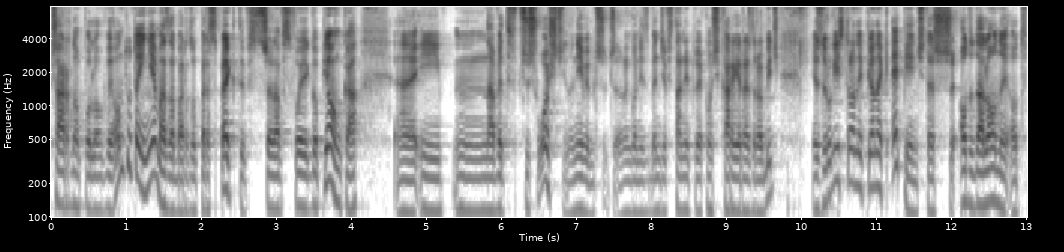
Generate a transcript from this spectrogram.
czarnopolowy. On tutaj nie ma za bardzo perspektyw, strzela w swojego pionka i mm, nawet w przyszłości, no nie wiem, czy, czy Rangoniec będzie w stanie tu jakąś karierę zrobić. Z drugiej strony pionek E5 też oddalony od,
